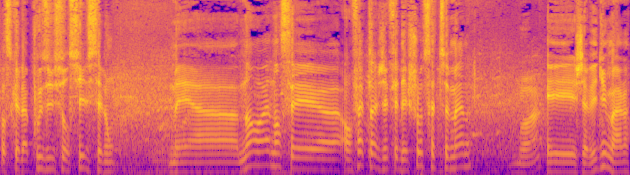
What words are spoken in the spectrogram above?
Parce que la pousse du sourcil, c'est long. Mais euh, non, ouais, non, c'est. euh, en fait, là, j'ai fait des choses cette semaine Ouais. et j'avais du mal.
